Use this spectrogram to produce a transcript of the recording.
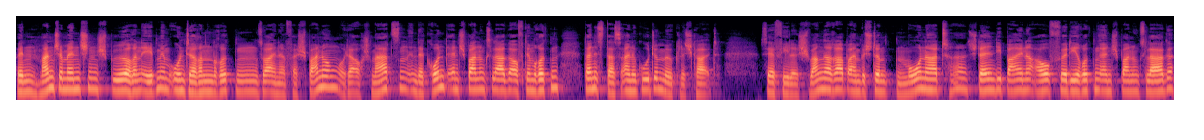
Wenn manche Menschen spüren eben im unteren Rücken so eine Verspannung oder auch Schmerzen in der Grundentspannungslage auf dem Rücken, dann ist das eine gute Möglichkeit. Sehr viele Schwangere ab einem bestimmten Monat äh, stellen die Beine auf für die Rückenentspannungslage.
